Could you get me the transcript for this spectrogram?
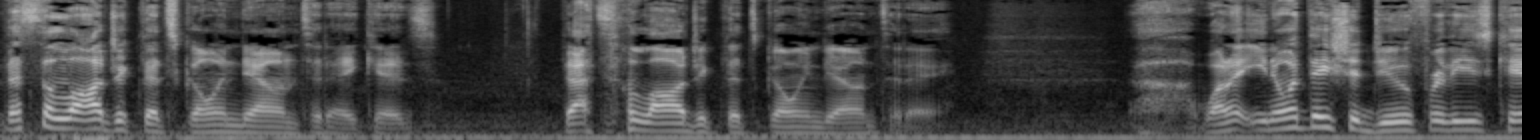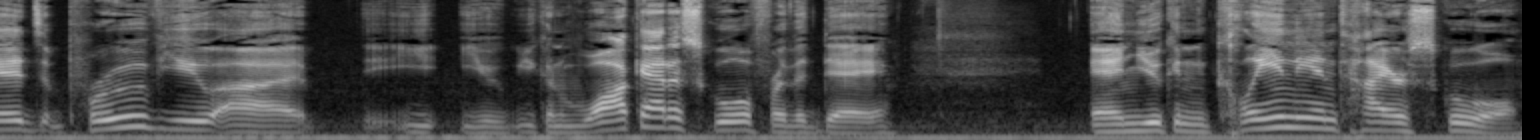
That's the logic that's going down today, kids. That's the logic that's going down today. Uh, why don't you know what they should do for these kids? Prove you uh, you, you, you can walk out of school for the day and you can clean the entire school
